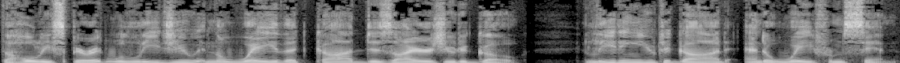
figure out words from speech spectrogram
The Holy Spirit will lead you in the way that God desires you to go, leading you to God and away from sin.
